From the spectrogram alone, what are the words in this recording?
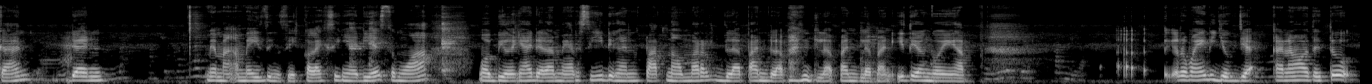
kan? Dan memang amazing sih koleksinya dia semua mobilnya adalah Mercy dengan plat nomor 8888 itu yang gue ingat. Uh, rumahnya di Jogja karena waktu itu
